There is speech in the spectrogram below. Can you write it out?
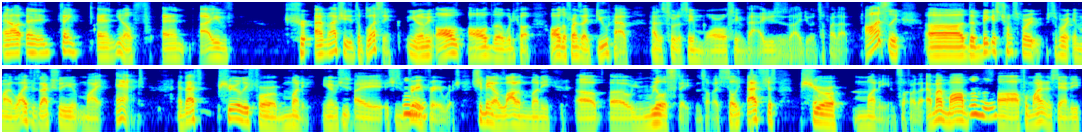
and I and thank and you know and I've I'm actually it's a blessing. You know, what I mean, all all the what do you call it? All the friends I do have have the sort of same morals, same values as I do, and stuff like that. Honestly, uh, the biggest Trump support support in my life is actually my aunt, and that's purely for money. You know, she's I she's very Mhm. very rich. She made a lot of money uh, uh in real estate and stuff like that. So that's just pure money and stuff like that. And my mom, Mhm. uh, from my understanding,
